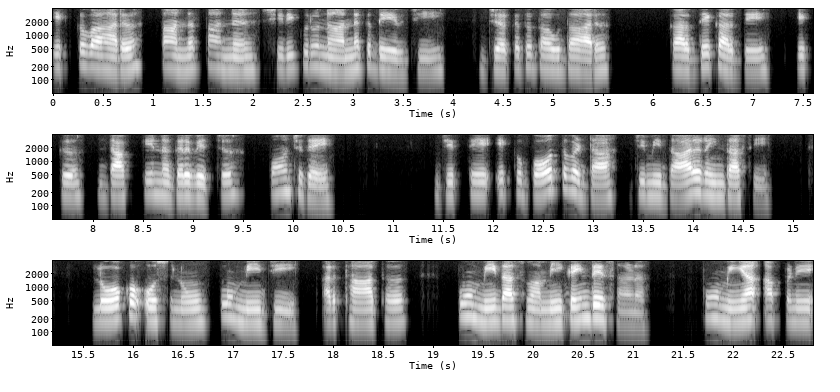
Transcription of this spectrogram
ਇੱਕ ਵਾਰ ਧੰਨ ਧੰਨ ਸ੍ਰੀ ਗੁਰੂ ਨਾਨਕ ਦੇਵ ਜੀ ਜਗਤ ਦਾ ਉਧਾਰ ਕਰਦੇ ਕਰਦੇ ਇੱਕ ਡਾਕੇ ਨਗਰ ਵਿੱਚ ਪਹੁੰਚ ਗਏ, ਜਿੱਥੇ ਇੱਕ ਬਹੁਤ ਵੱਡਾ ਜ਼ਿਮੀਂਦਾਰ ਰਹਿੰਦਾ ਸੀ। ਲੋਕ ਉਸ ਨੂੰ ਭੂਮੀ ਜੀ, ਅਰਥਾਤ ਭੂਮੀ ਦਾ ਸਵਾਮੀ ਕਹਿੰਦੇ ਸਨ। ਭੂਮੀਆਂ ਆਪਣੇ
